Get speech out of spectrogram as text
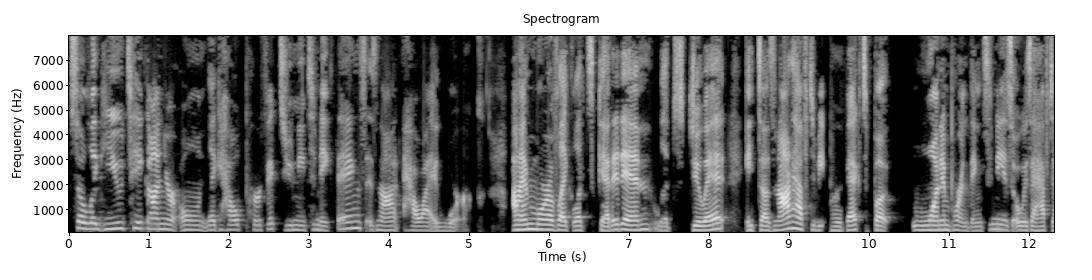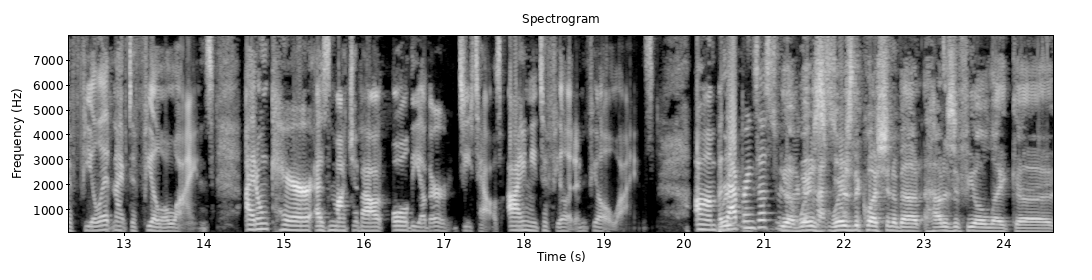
so like you take on your own like how perfect you need to make things is not how i work i'm more of like let's get it in let's do it it does not have to be perfect but one important thing to me is always I have to feel it and I have to feel aligned. I don't care as much about all the other details. I need to feel it and feel aligned. Um, but Where- that brings us to yeah where's question. where's the question about how does it feel like uh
